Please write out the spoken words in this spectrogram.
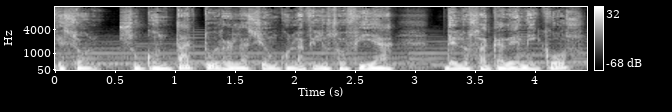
que son su contacto y relación con la filosofía de los académicos,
